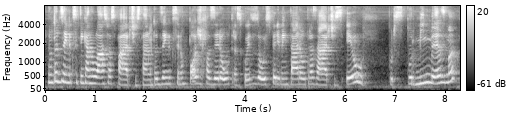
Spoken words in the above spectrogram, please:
Eu não estou dizendo que você tem que anular suas partes, tá? Não estou dizendo que você não pode fazer outras coisas ou experimentar outras artes. Eu, por, por mim mesma,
